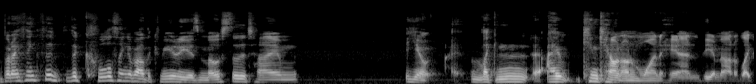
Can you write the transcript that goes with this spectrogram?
but I think the the cool thing about the community is most of the time, you know, like n- I can count on one hand the amount of like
